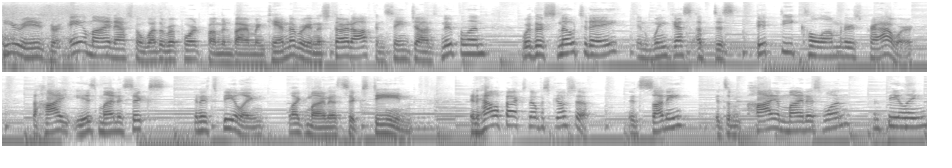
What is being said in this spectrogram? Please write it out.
Here is your AMI National Weather Report from Environment Canada. We're going to start off in St. John's, Newfoundland, where there's snow today and wind gusts up to 50 kilometers per hour. The high is minus 6, and it's feeling like minus 16. In Halifax, Nova Scotia, it's sunny, it's a high of minus 1, and feeling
